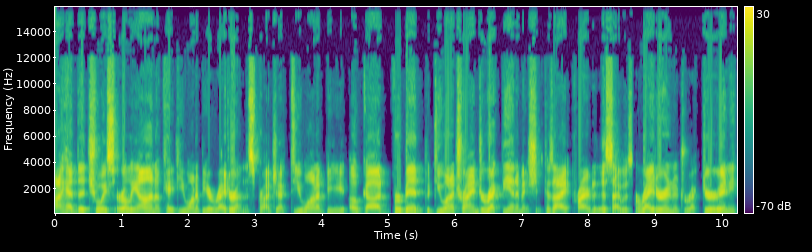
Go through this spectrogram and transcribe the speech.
I had the choice early on. Okay, do you want to be a writer on this project? Do you want to be, oh God forbid, but do you want to try and direct the animation? Because I, prior to this, I was a writer and a director and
